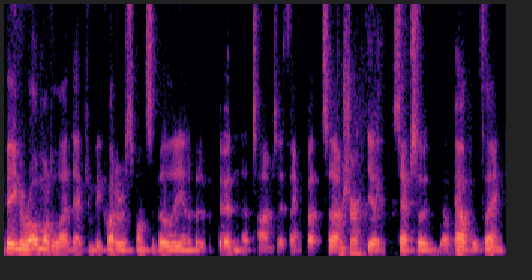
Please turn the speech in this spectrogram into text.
being a role model like that can be quite a responsibility and a bit of a burden at times, I think, but um, For sure. yeah, it's absolutely a powerful thing.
